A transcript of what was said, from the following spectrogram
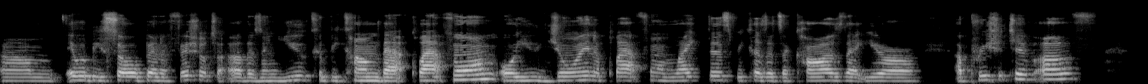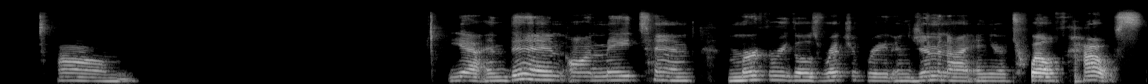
um, it would be so beneficial to others and you could become that platform or you join a platform like this because it's a cause that you're appreciative of. Um, yeah, and then on May 10th, Mercury goes retrograde in Gemini in your 12th house.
